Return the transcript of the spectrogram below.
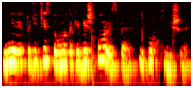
Мені тоді тісто воно таке більш пористе і пухкіше.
